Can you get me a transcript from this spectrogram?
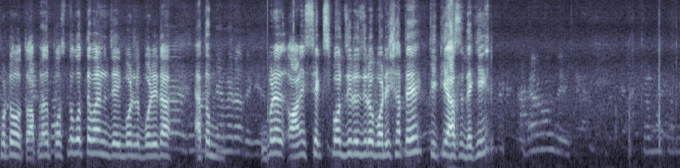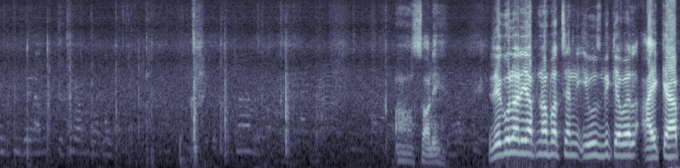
ছোট হতো। আপনাদের প্রশ্ন করতে পারেন যে এই বডিটা এত উপরে অনেক সিক্স ফোর জিরো জিরো বডির সাথে কি কি আছে দেখি। সরি রেগুলারই আপনার পাচ্ছেন ইউএসবি কেবল আই ক্যাপ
